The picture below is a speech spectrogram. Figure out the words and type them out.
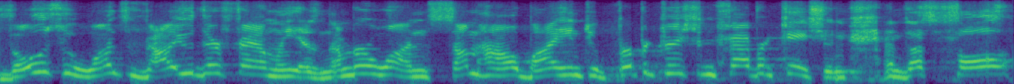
Those who once valued their family as number one somehow buy into perpetration fabrication and thus fall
